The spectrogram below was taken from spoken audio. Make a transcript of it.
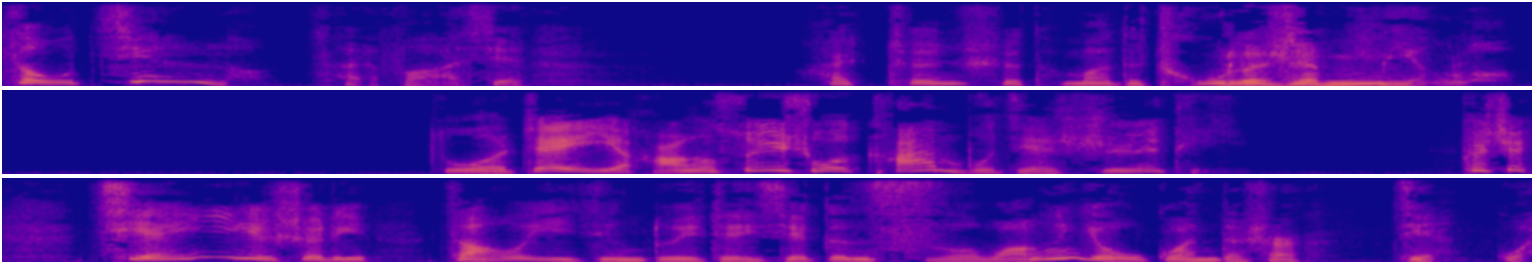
走近了，才发现还真是他妈的出了人命了。做这一行虽说看不见尸体，可是潜意识里早已经对这些跟死亡有关的事儿见怪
